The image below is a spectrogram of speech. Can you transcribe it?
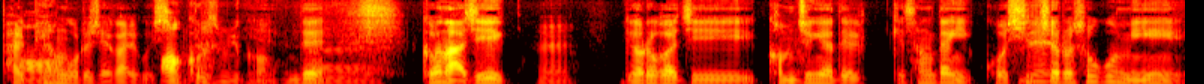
발표한 어. 거로 제가 알고 있습니다 아 그렇습니까? 예, 근데 어. 그건 아직 네. 여러 가지 검증해야 될 게 상당히 있고 네. 실제로 소금이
